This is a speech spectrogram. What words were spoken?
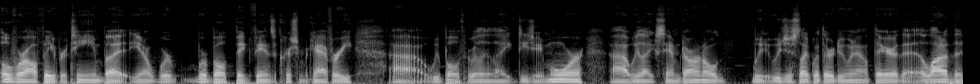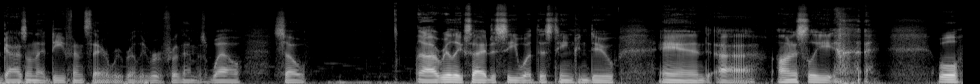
overall favorite team, but you know we're we're both big fans of Christian McCaffrey. Uh, we both really like DJ Moore. Uh, we like Sam Darnold. We, we just like what they're doing out there. That a lot of the guys on that defense there, we really root for them as well. So uh, really excited to see what this team can do, and uh, honestly, we'll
